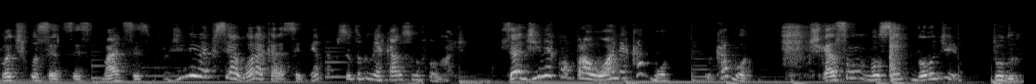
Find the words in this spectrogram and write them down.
quantos por cento? Vocês, mais de 60%. A Disney deve ser agora, cara, 70% do mercado se não for mais. Se a Disney comprar o Warner, acabou. Acabou. Os caras são, vão ser dono de tudo.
